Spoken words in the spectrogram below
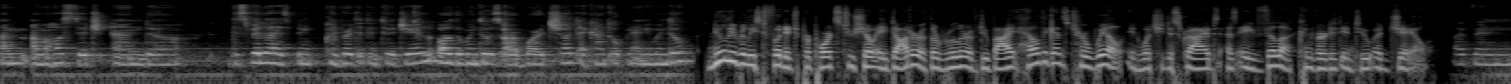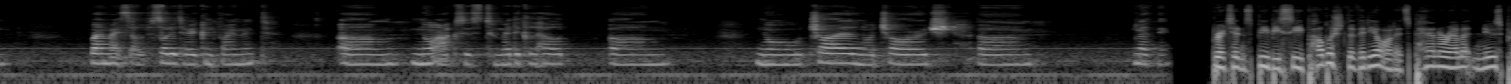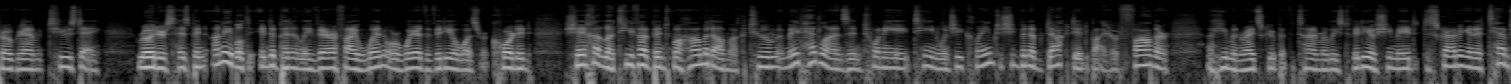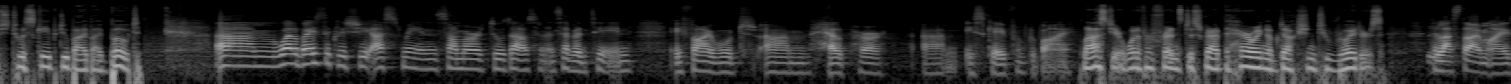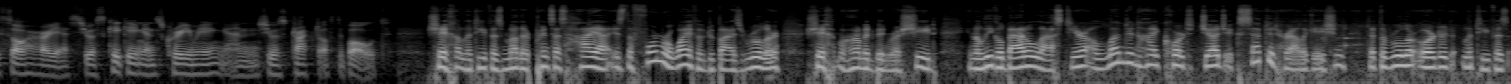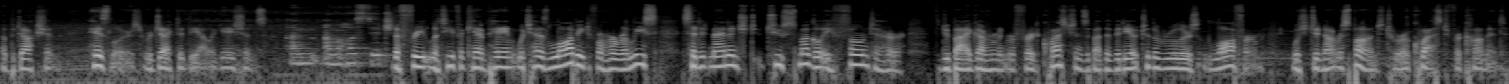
I'm, I'm a hostage and uh, this villa has been converted into a jail. All the windows are barred shut. I can't open any window. Newly released footage purports to show a daughter of the ruler of Dubai held against her will in what she describes as a villa converted into a jail. I've been by myself, solitary confinement, um, no access to medical help, um, no trial, no charge, um, nothing. Britain's BBC published the video on its Panorama news program Tuesday. Reuters has been unable to independently verify when or where the video was recorded. Sheikha Latifa bint Mohammed Al Maktoum made headlines in 2018 when she claimed she'd been abducted by her father. A human rights group at the time released video she made describing an attempt to escape Dubai by boat. Um, well, basically, she asked me in summer 2017 if I would um, help her um, escape from Dubai. Last year, one of her friends described the harrowing abduction to Reuters. The last time I saw her, yes, she was kicking and screaming and she was dragged off the boat. Sheikha Latifa's mother, Princess Haya, is the former wife of Dubai's ruler, Sheikh Mohammed bin Rashid. In a legal battle last year, a London High Court judge accepted her allegation that the ruler ordered Latifa's abduction. His lawyers rejected the allegations. I'm, I'm a hostage. The Free Latifa campaign, which has lobbied for her release, said it managed to smuggle a phone to her. The Dubai government referred questions about the video to the ruler's law firm, which did not respond to a request for comment.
